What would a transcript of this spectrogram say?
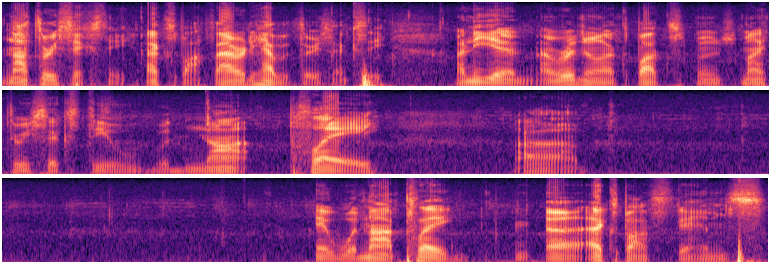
Not 360, Xbox. I already have a 360. I need an original Xbox, which my 360 would not play uh, it would not play uh, Xbox games.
